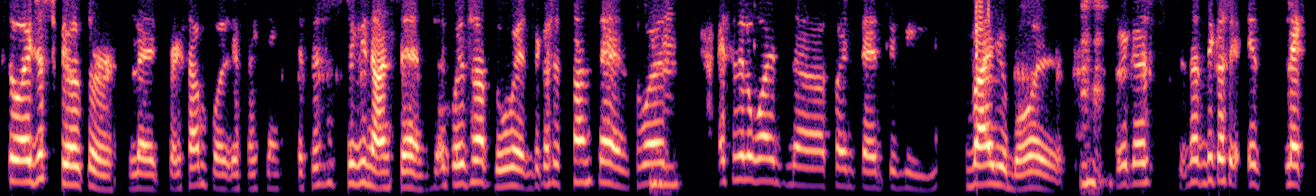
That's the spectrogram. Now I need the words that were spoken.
So I just filter, like for example, if I think this is really nonsense, I will not do it because it's nonsense. What Mhm, I still want the content to be valuable mhm. because not because it, it like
